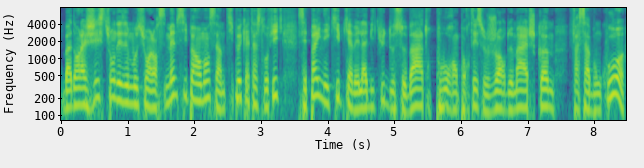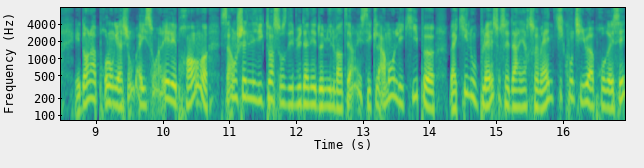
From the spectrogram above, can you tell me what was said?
bah, dans la gestion des émotions. Alors, même si par moments c'est un petit peu catastrophique, c'est pas une équipe qui avait l'habitude de se battre pour remporter ce genre de match comme face à Boncourt. Et dans la prolongation, bah, ils sont allés les prendre. Ça enchaîne les victoires sur ce début d'année 2021. Et c'est clairement l'équipe euh, bah, qui nous plaît sur ces dernières semaines, qui continue à progresser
